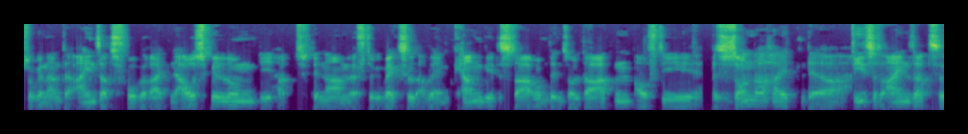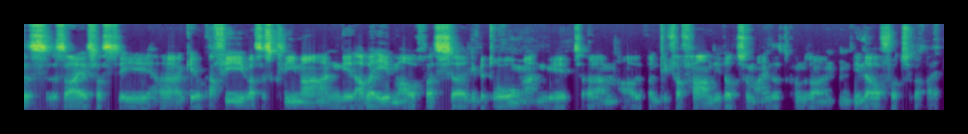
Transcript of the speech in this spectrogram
sogenannte einsatzvorbereitende Ausbildung. Die hat den Namen öfter gewechselt, aber im Kern geht es darum, den Soldaten auf die Besonderheiten der, dieses Einsatzes, sei es was die äh, Geografie, was das Klima angeht, aber eben auch was äh, die Bedrohung angeht ähm, und die Verfahren, die dort zum Einsatz kommen sollen, ihn darauf vorzubereiten.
